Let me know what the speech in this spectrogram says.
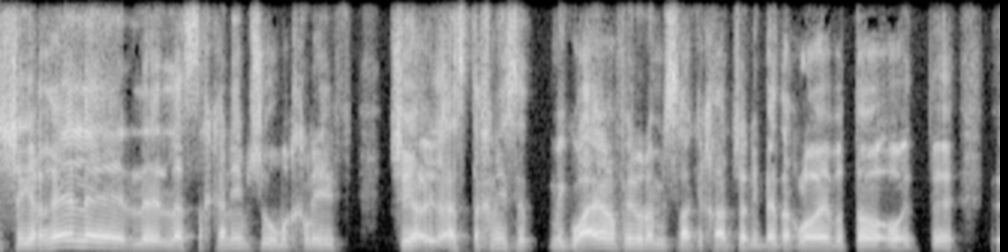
שיראה ל, ל, לשחקנים שהוא מחליף, ש... אז תכניס את מגווייר אפילו למשחק אחד שאני בטח לא אוהב אותו, או את אה,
